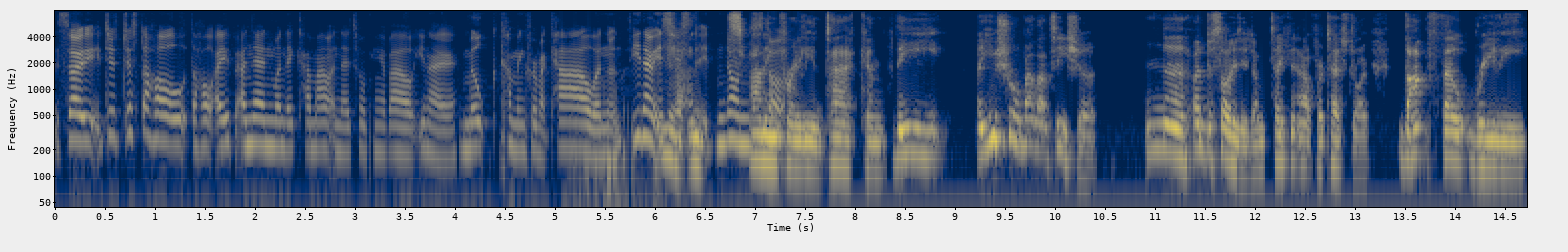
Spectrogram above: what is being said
So just just the whole the whole open, and then when they come out and they're talking about you know milk coming from a cow and you know it's yeah, just it spanning for alien tech and the. Are you sure about that T-shirt? No, undecided. I'm taking it out for a test drive. That felt really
